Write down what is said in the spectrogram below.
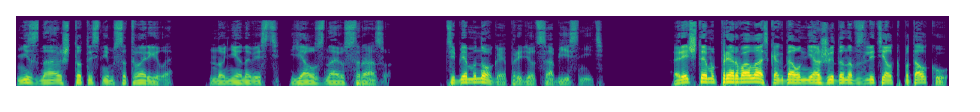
Не знаю, что ты с ним сотворила, но ненависть я узнаю сразу. Тебе многое придется объяснить. Речь Тема прервалась, когда он неожиданно взлетел к потолку.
